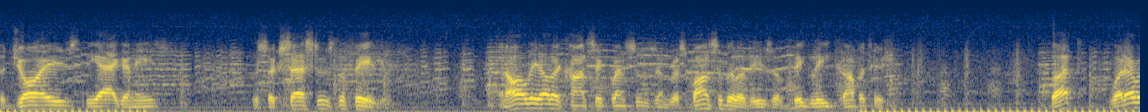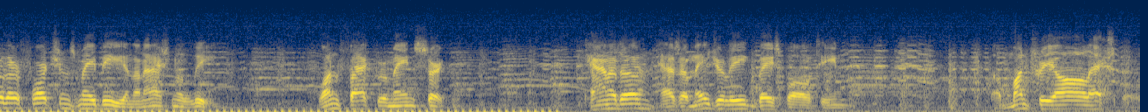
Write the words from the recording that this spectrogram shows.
the joys, the agonies, the successes, the failures, and all the other consequences and responsibilities of big league competition. But whatever their fortunes may be in the National League, one fact remains certain. Canada has a Major League Baseball team, the Montreal Expos.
